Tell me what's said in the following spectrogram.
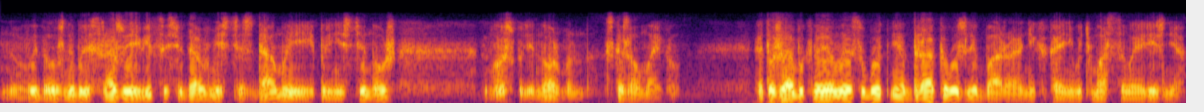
Вы должны были сразу явиться сюда вместе с дамой и принести нож. Господи, Норман, сказал Майкл. Это же обыкновенная субботняя драка возле бара, а не какая-нибудь массовая резня.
